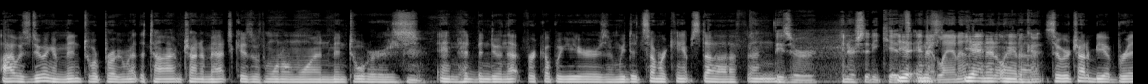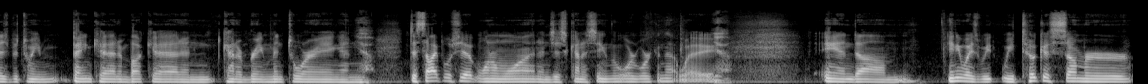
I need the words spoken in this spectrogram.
I was doing a mentor program at the time trying to match kids with one-on-one mentors Hmm. and had been doing that for a couple of years and we did summer camp stuff and These are inner city kids in inner- Atlanta? Yeah, in Atlanta. Okay. So we're trying to be a bridge between Bankhead and Buckhead and kind of bring mentoring and Yeah. discipleship one on one and just kind of seeing the Lord work in that way. Yeah. And um, anyways, we we took a summer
